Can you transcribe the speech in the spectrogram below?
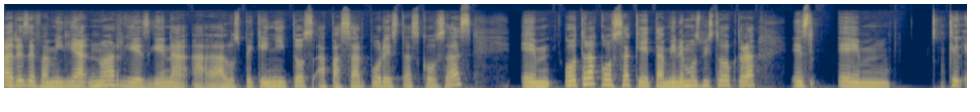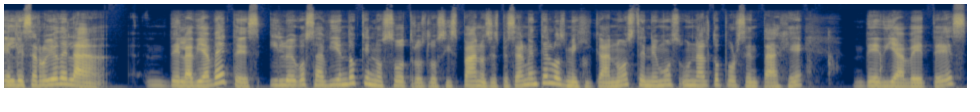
padres de familia no arriesguen a, los pequeñitos a pasar por estas cosas. Em, otra cosa que también hemos visto, doctora, es em, que el desarrollo de la, de la diabetes y luego sabiendo que nosotros, los hispanos, especialmente los mexicanos, tenemos un alto porcentaje de diabetes.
